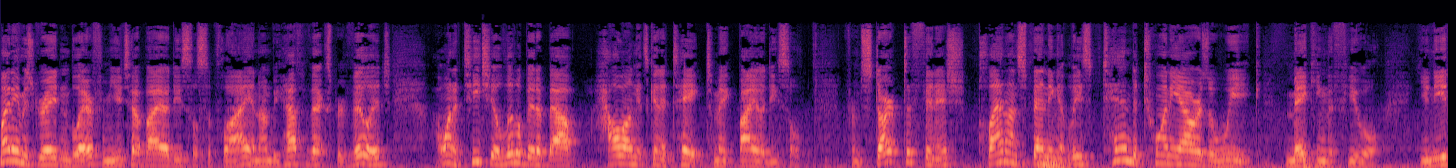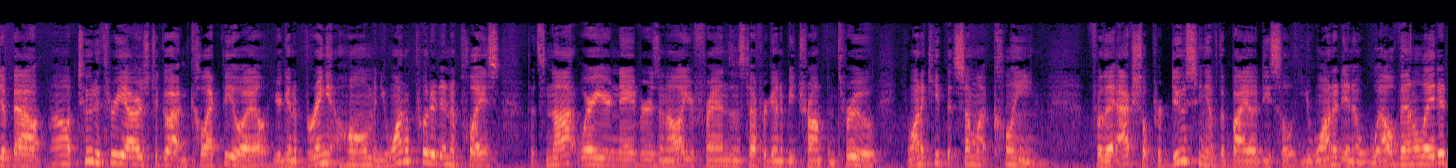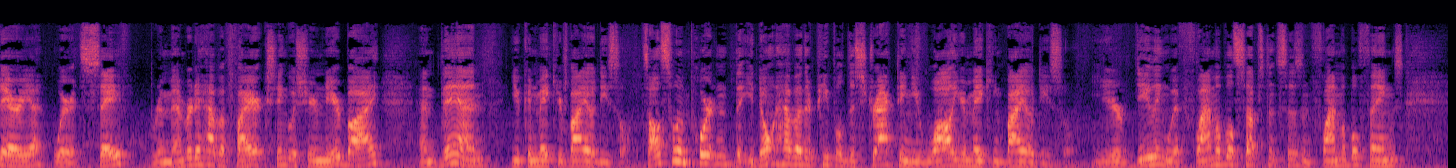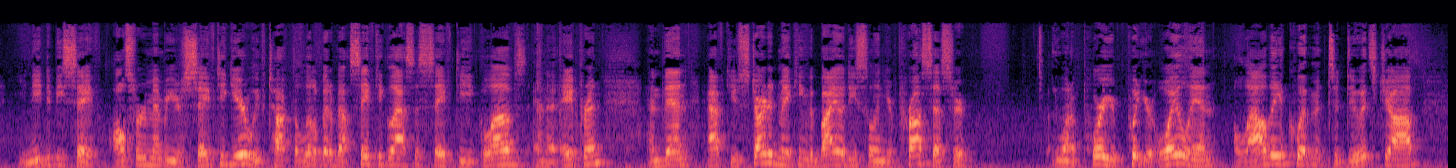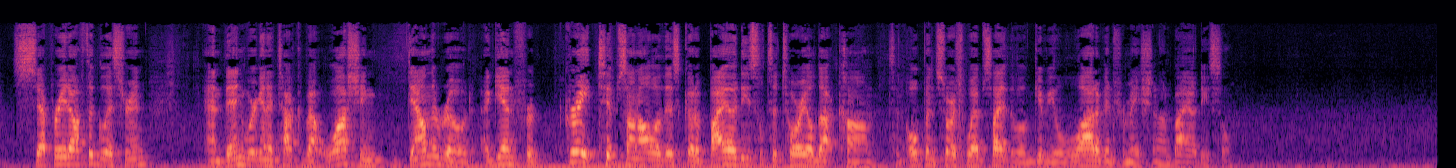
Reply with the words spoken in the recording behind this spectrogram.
My name is Graydon Blair from Utah Biodiesel Supply, and on behalf of Expert Village, I want to teach you a little bit about how long it's going to take to make biodiesel. From start to finish, plan on spending at least 10 to 20 hours a week making the fuel. You need about oh, two to three hours to go out and collect the oil. You're going to bring it home, and you want to put it in a place that's not where your neighbors and all your friends and stuff are going to be tromping through. You want to keep it somewhat clean. For the actual producing of the biodiesel, you want it in a well ventilated area where it's safe. Remember to have a fire extinguisher nearby, and then you can make your biodiesel. It's also important that you don't have other people distracting you while you're making biodiesel. You're dealing with flammable substances and flammable things. You need to be safe. Also, remember your safety gear. We've talked a little bit about safety glasses, safety gloves, and an apron. And then, after you started making the biodiesel in your processor, you want to pour your put your oil in, allow the equipment to do its job, separate off the glycerin, and then we're going to talk about washing down the road. Again, for great tips on all of this, go to biodieseltutorial.com. It's an open source website that will give you a lot of information on biodiesel.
